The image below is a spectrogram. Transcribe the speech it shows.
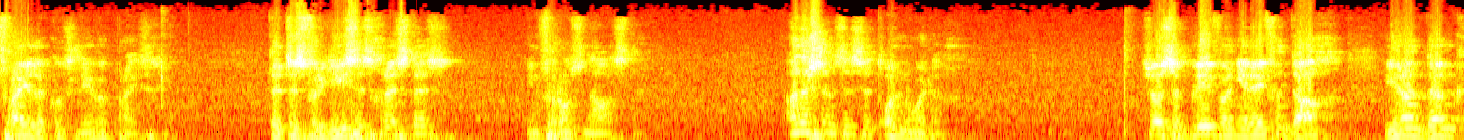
vrylik ons lewe prysgee. Dit is vir Jesus Christus en vir ons naaste. Andersins is dit onnodig. So asseblief wanneer jy vandag hieraan dink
